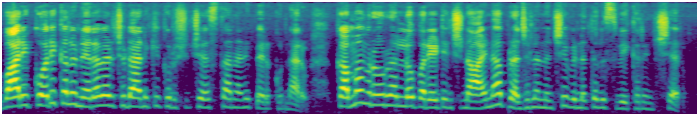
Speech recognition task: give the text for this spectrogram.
వారి కోరికలు నెరవేర్చడానికి కృషి చేస్తానని పేర్కొన్నారు. ఖమ్మం రూరల్లో పర్యటించిన ఆయన ప్రజల నుంచి వినతులు స్వీకరించారు.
